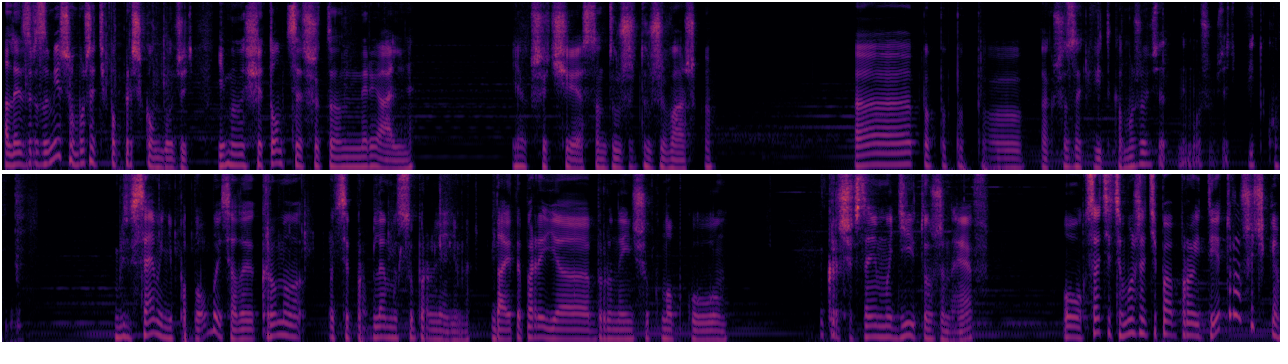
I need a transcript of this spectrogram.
Але я зрозумів, що можна типу прыжком доджить. Іменно щитом це що то нереальне. Якщо чесно, дуже-дуже важко. Е, па-па-па-па. Так, що за квітка? Можу взяти? Не можу взяти квітку. Блін, все мені подобається, але крім оці проблеми з управліннями. Да, і тепер я беру на іншу кнопку. Коротше, взаємодії теж на F. О, кстати, це можна, типа, пройти трошечки.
